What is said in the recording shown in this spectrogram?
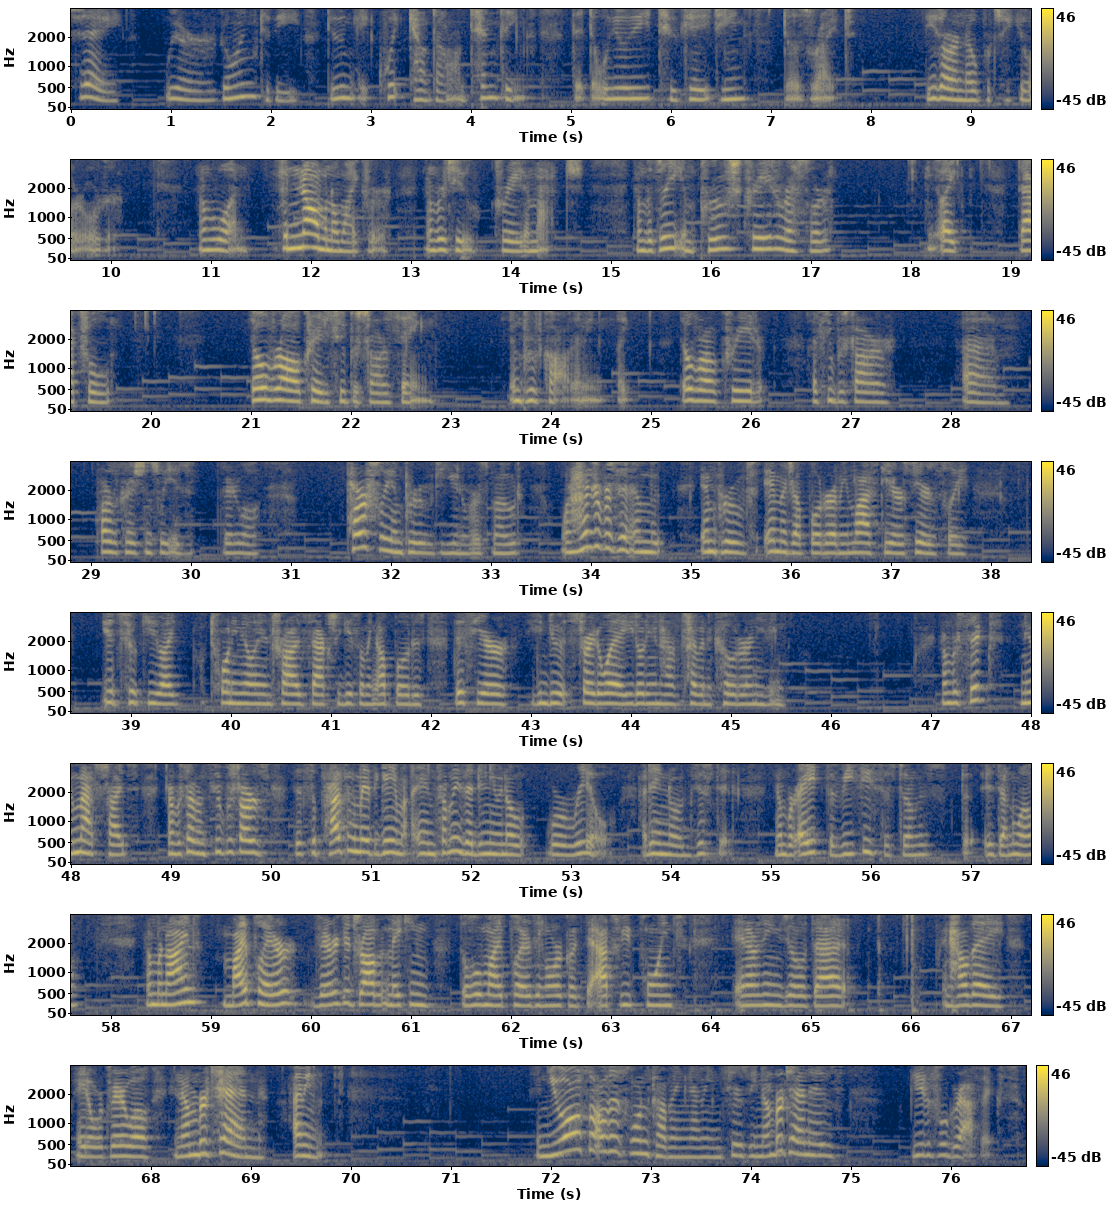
Today, we are going to be doing a quick countdown on 10 things that WWE 2K18 does right. These are in no particular order. Number one, phenomenal my career. Number two, create a match. Number three, improved create a wrestler. Like the actual, the overall create a superstar thing. Improved cause. I mean, like the overall create a superstar. Part of the creation suite is very well. Partially improved universe mode, 100% Im- improved image uploader. I mean, last year, seriously, it took you like 20 million tries to actually get something uploaded. This year, you can do it straight away. You don't even have to type in a code or anything. Number six, new match types. Number seven, superstars that surprisingly made the game, and some of these I didn't even know were real. I didn't even know existed. Number eight, the VC system is is done well. Number nine, my player. Very good job at making the whole my player thing work, like the attribute points and everything to deal with that, and how they made it work very well. Number ten, I mean, and you all saw this one coming. I mean, seriously, number ten is beautiful graphics.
